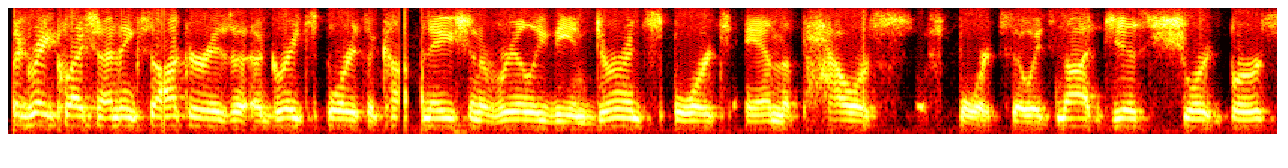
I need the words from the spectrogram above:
that's a great question. I think soccer is a, great sport. It's a combination of really the endurance sport and the power sport. So it's not just short bursts,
